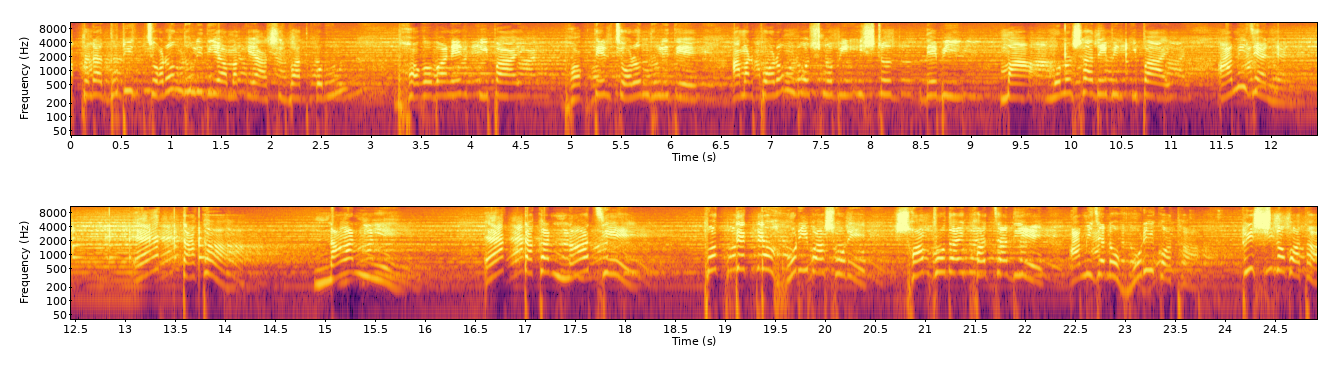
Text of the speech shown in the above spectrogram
আপনারা দুটি চরণ ধুলি দিয়ে আমাকে আশীর্বাদ করুন। ভগবানের কৃপায়, ভক্তের চরণ ধুলিতে আমার পরম বৈষ্ণবী, ইষ্ট দেবী, মা মনসা দেবীর কৃপায় আমি যেন এক টাকা না নিয়ে, এক টাকা না চেয়ে প্রত্যেকটা হরিবাসরে সম্প্রদায় খরচা দিয়ে আমি যেন হরি কথা, কৃষ্ণ কথা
